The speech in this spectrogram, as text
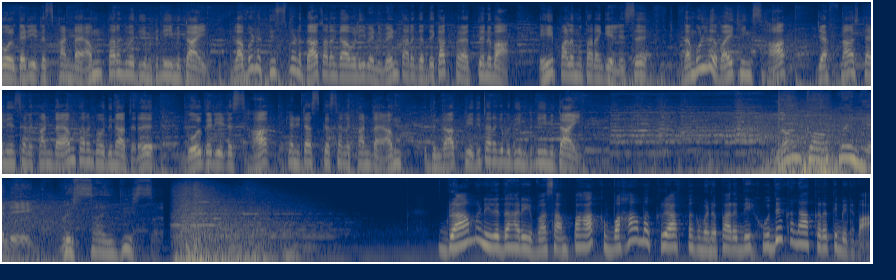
ගෝල් ගඩියටස් කණ්ඩායම් තරගවදීමට නියමිතයි. ලබන තිස්වනදා තරගාවලි වෙනුවෙන් තරග දෙකක් පැත්වෙනවා. එහි පළමු තරගේ ලෙස දමුල්ල වයිකින්ස් හා ජැෆ්නා ස්ටලියන් සැන කණ්ඩායම් තරගවදින අතර ගෝල් ගඩියටස් හා කැනිටස්ක සැන කණ්ඩායම් ඉදින් රාත්‍රියේදී තරගවදීමට නියමිතයි. ලංකා ප්‍රේමියලේක් විස්සයි විස්ස. ග්‍රාම නිලධහරි වසම් පහක් වහාම ක්‍රියාත්මක වන පරිදි හුදකලා කර තිබෙනවා.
